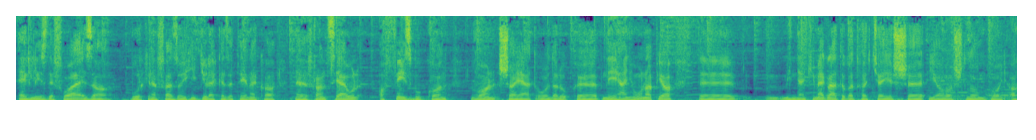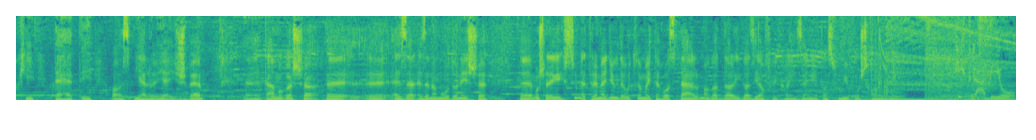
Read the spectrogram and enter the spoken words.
Église de Foi, ez a Burkina Faso hídgyülekezetének a neve franciául. A Facebookon van saját oldaluk néhány hónapja, mindenki meglátogathatja, és javaslom, hogy aki teheti, az jelölje is be, támogassa ezzel, ezen a módon, és most pedig egy szünetre megyünk, de úgy tudom, hogy te hoztál magaddal igazi afrikai zenét, azt fogjuk most hallani. Hit Rádió,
